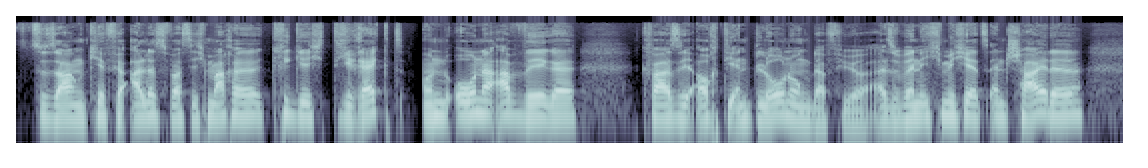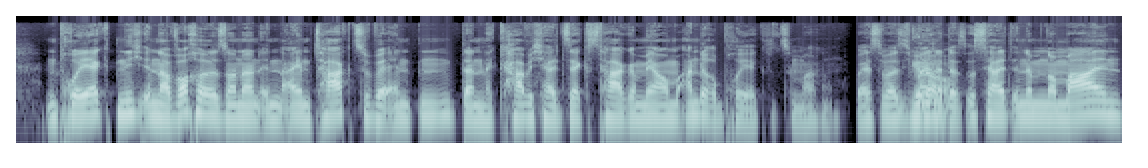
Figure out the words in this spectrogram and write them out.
zu sagen, okay, für alles, was ich mache, kriege ich direkt und ohne Abwege quasi auch die Entlohnung dafür. Also wenn ich mich jetzt entscheide, ein Projekt nicht in einer Woche, sondern in einem Tag zu beenden, dann habe ich halt sechs Tage mehr, um andere Projekte zu machen. Weißt du, was ich Genau. meine? Das ist halt in einem normalen,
